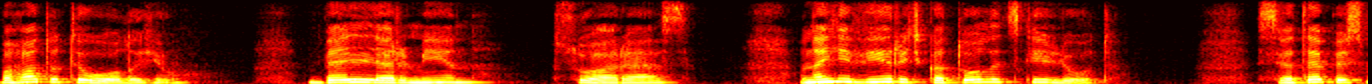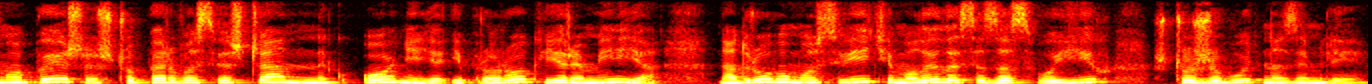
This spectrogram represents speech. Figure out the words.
багато теологів Беллярмін, Суарес. В неї вірить католицький люд. Святе письмо пише, що первосвященник Онія і пророк Єремія на другому світі молилися за своїх, що живуть на землі.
